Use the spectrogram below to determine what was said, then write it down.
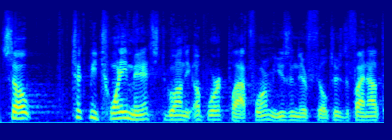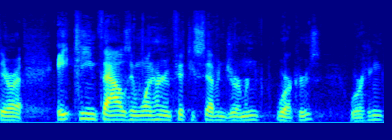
So it took me 20 minutes to go on the Upwork platform using their filters to find out there are 18,157 German workers working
